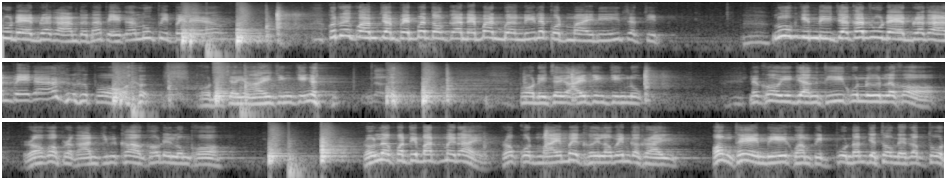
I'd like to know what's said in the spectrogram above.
รูแดนประการแต่นะเปกันลูกปิดไปแล้ว ก็ด้วยความจำเป็นเพื่อต้องการในบ้านเมืองนี้และกฎหมายนี้สจิต ลูกยินดีจะกระรูแดนประการเปกะพ่อ พ่อดีใจหายจริงๆพ่อดีใจหายจริง ๆ ลูก แล้วก็อีกอย่างทีคุณอื่นแล้วก็ เราก็ประกาศชีวิตข้าวเขาได้ลงคอ เราเลิกปฏิบัติไม่ได้ เพราะกฎหมายไม่เคยละเว้นกับใคร ห้องเท่มีความผิดผู้นั้นจะต้องได้รับโทษ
